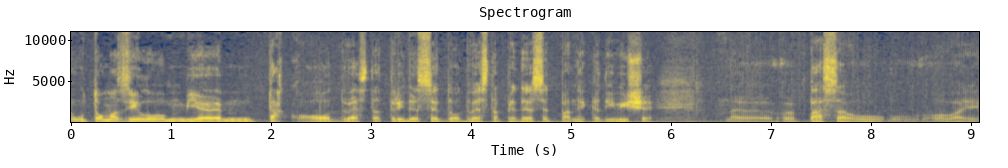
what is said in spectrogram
u tom azilu je tako od 230 do 250 pa nekad i više pasa u, ovaj,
